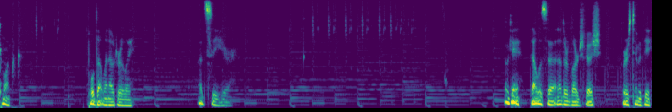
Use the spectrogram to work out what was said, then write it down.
Come on. Pulled that one out early. Let's see here. Okay, that was uh, another large fish. Where's Timothy?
